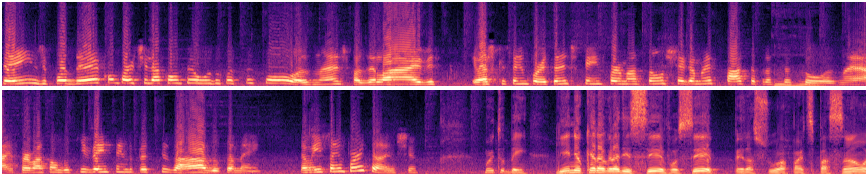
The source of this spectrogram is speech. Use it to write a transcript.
é. têm de poder compartilhar conteúdo com as pessoas, né? De fazer lives. Eu acho que isso é importante porque a informação chega mais fácil para as uhum. pessoas, né? A informação do que vem sendo pesquisado também. Então isso é importante. Muito bem. Liane, eu quero agradecer você pela sua participação.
